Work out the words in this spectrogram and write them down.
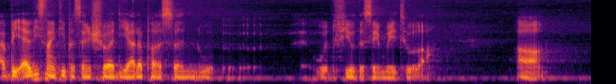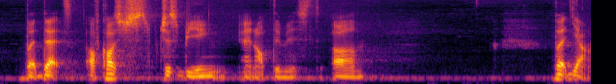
I'll be at least ninety percent sure the other person w- would feel the same way too, lah. Um, but that's of course just, just being an optimist. Um, but yeah,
